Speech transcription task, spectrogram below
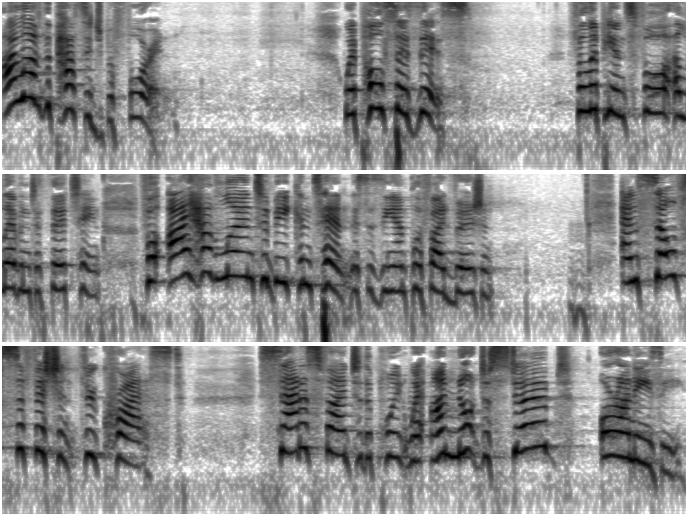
I love the passage before it, where Paul says this Philippians 4 11 to 13. For I have learned to be content, this is the amplified version, and self sufficient through Christ, satisfied to the point where I'm not disturbed or uneasy.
